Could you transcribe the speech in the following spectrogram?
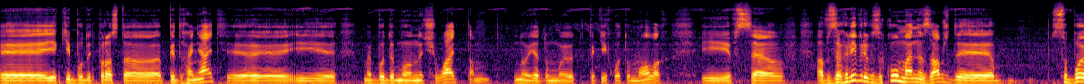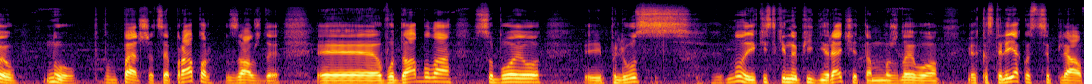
е, які будуть просто підганяти, е, і ми будемо ночувати там. Ну я думаю, в таких от умовах. І все. А взагалі в рюкзаку у мене завжди з собою. Ну, по-перше, це прапор завжди. Е, вода була з собою. І плюс ну, якісь такі необхідні речі, там, можливо, костелі якось цепляв,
